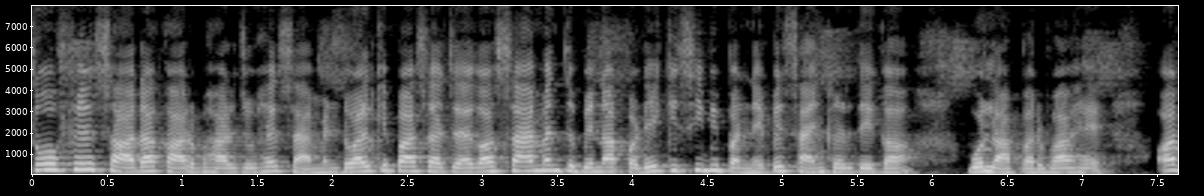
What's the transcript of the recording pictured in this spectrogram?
तो फिर सारा कारोबार जो है साइमन डॉयल के पास आ जाएगा और साइमन तो बिना पढ़े किसी भी पन्ने पे साइन कर देगा। वो लापरवाह है। और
